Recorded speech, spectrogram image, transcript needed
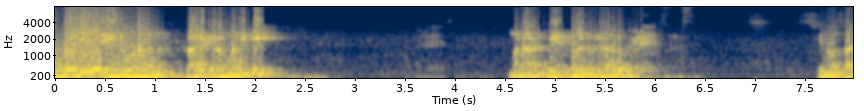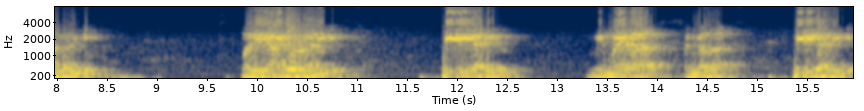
వడ్డీ లేని రుణం కార్యక్రమానికి మన జైన్ కలెక్టర్ గారు శ్రీనివాసారి గారికి మరి ఆడియో గారికి పీడి గారి మీ మహిళా సంఘాల పీడి గారికి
